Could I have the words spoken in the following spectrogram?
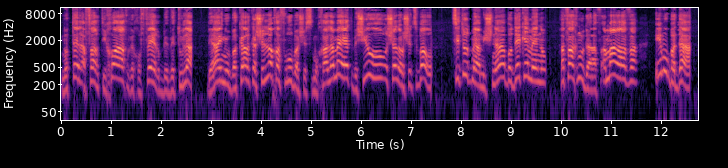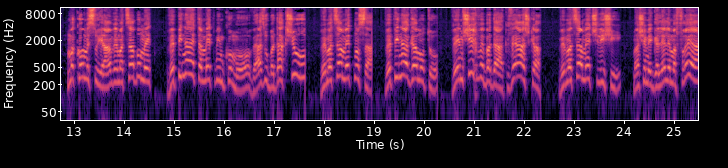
נוטל עפר תיכוח וחופר בבתולה, דהיינו בקרקע שלא חפרו בה שסמוכה למת, בשיעור שלוש אצבעות. ציטוט מהמשנה בודק ממנו. הפכנו דף, אמר רבא, אם הוא בדק מקום מסוים ומצא בו מת, ופינה את המת ממקומו, ואז הוא בדק שוב, ומצא מת נוסף, ופינה גם אותו, והמשיך ובדק, ואשכח, ומצא מת שלישי, מה שמגלה למפרע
